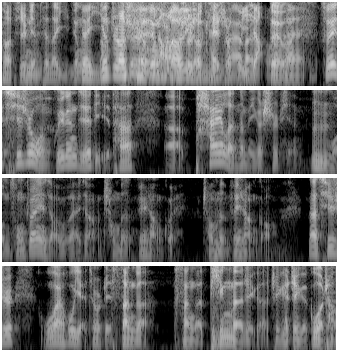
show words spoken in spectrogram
告，其实你们现在已经对，已经知道是已经知道是什么开始回想了对吧？所以其实我们归根结底，他呃拍了那么一个视频，嗯我们从专业角度来讲，成本非常贵，成本非常高。那其实无外乎也就是这三个三个听的这个这个这个过程。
